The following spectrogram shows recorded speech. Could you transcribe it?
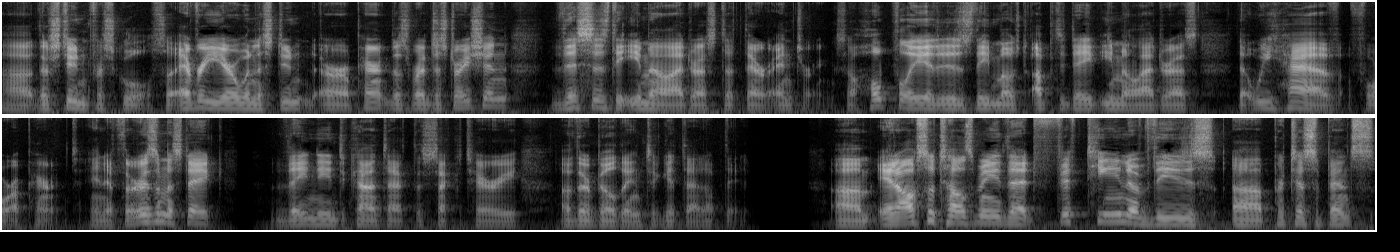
uh, their student for school. So every year when a student or a parent does registration, this is the email address that they're entering. So hopefully it is the most up-to-date email address that we have for a parent. And if there is a mistake, they need to contact the secretary of their building to get that updated. Um, it also tells me that 15 of these uh, participants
